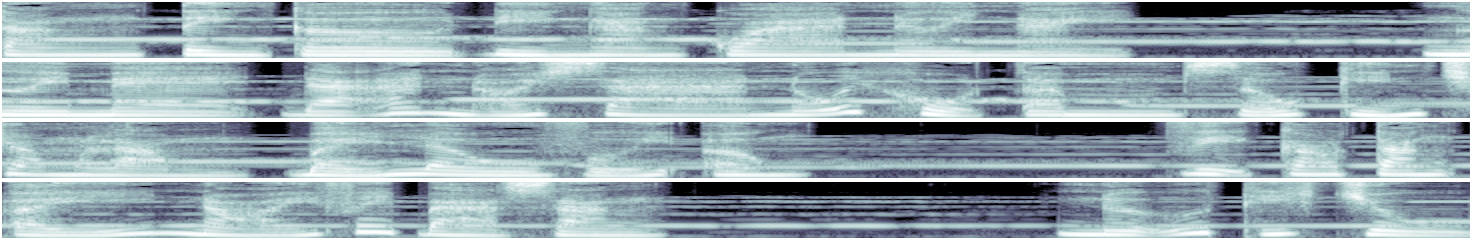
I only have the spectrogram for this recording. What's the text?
tăng tình cờ đi ngang qua nơi này. Người mẹ đã nói ra nỗi khổ tâm giấu kín trong lòng bấy lâu với ông vị cao tăng ấy nói với bà rằng, nữ thí chủ,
